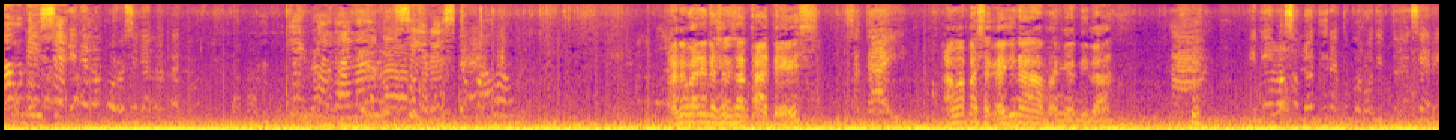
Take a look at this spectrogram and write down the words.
Ang nisi. Hindi ka puro sila magano. Yung nagana ng serious ka pa. Oh. Ano ba nila sa Kades? Sagay. Ama pa sagay ah, na naman nila. Ha? Hindi mo sunod na puro dito ng serious.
